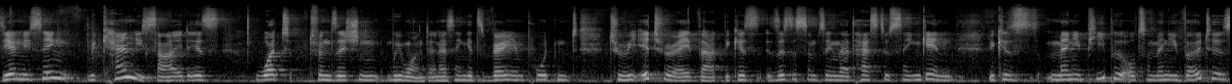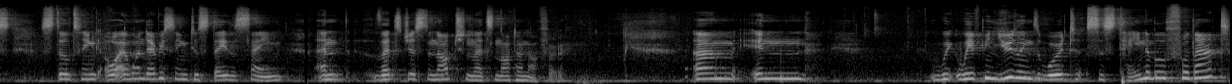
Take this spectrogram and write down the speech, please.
The only thing we can decide is what transition we want. And I think it's very important to reiterate that because this is something that has to sink in. Because many people, also many voters, still think, oh, I want everything to stay the same. And that's just an option, that's not an offer. Um, in, we, we've been using the word sustainable for that.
